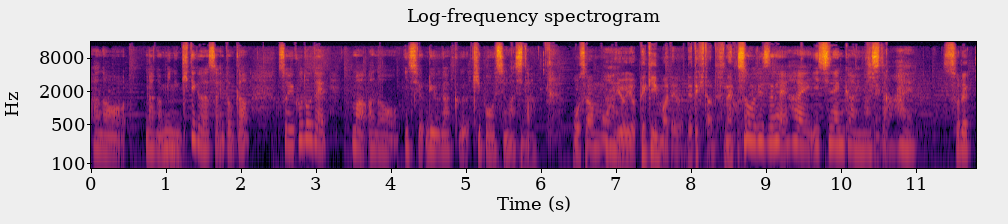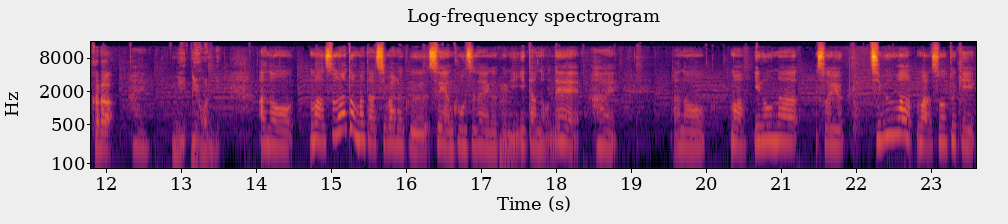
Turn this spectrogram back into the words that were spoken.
あのなんか見に来てくださいとか、うん、そういうことで、まあ、あの一応留学希望しました。うん王さんもいよいよ北京まで出てきたんですね。はい、そうですね。はい、一年間いました。はい。それからに、日本に。あのまあその後またしばらく西安交通大学にいたので、うん、はい。あのまあいろんなそういう自分はまあその時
